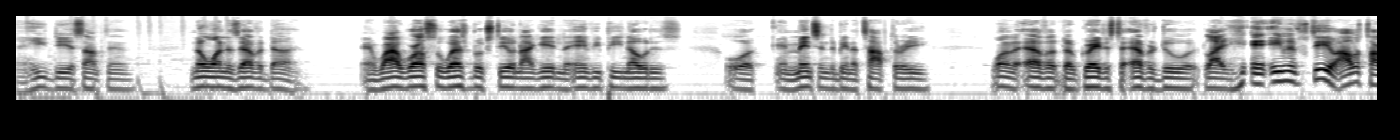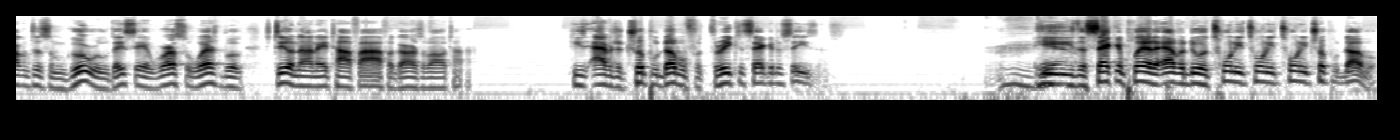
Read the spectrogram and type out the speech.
and he did something no one has ever done. And why Russell Westbrook still not getting the MVP notice or and mentioned to be in the top three? one of the ever the greatest to ever do it. Like and even still, I was talking to some gurus. They said Russell Westbrook still not in their top five for guards of all time. He's averaged a triple double for three consecutive seasons. He's the second player to ever do a 20-20-20 triple double.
